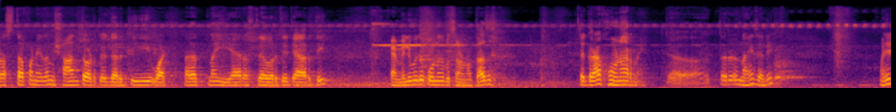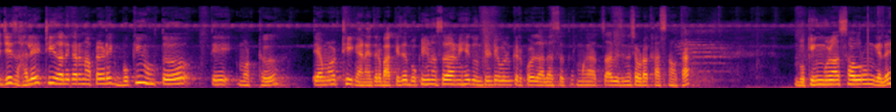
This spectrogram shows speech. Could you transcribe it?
रस्ता पण एकदम शांत वाटतोय. गर्दी वाटत नाही या रस्त्यावरती त्यावरती. फॅमिलीमध्ये कोणच बसणार नव्हतं आज. तर ग्राहक होणार नाही. तर नाही झाले. म्हणजे जे झाले ठीक झाले कारण आपल्याकडे एक बुकिंग होतं ते मोठं. त्यामुळं ठीक आहे नाहीतर बाकीचं बुकिंग नसतं आणि हे दोन तीन टेबल किरकोळ झालं असतं तर मग आजचा बिझनेस एवढा खास नव्हता. बुकिंगमुळं आज सावरून गेले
